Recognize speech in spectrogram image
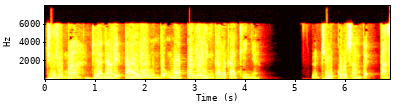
Di rumah dia nyari tali untuk ngukur lingkar kakinya. Diukur sampai pas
